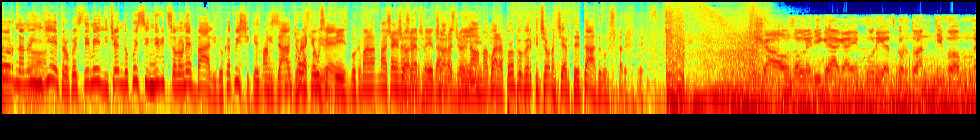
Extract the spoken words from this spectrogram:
mi tornano No. indietro queste email dicendo questo indirizzo non è valido. Capisci che Ma disagio ancora che usi vivendo? Facebook, ma, ma c'hai una C'ho certa ragione, età. c'ho ragione. No, ma guarda, proprio perché c'ho una certa età devo usare Facebook. Ciao, sono Lady Gaga e pure io ascolto antipop.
